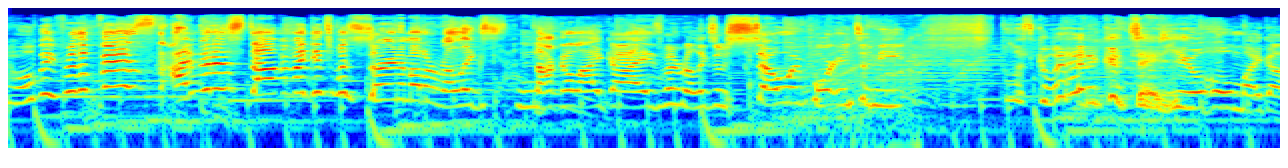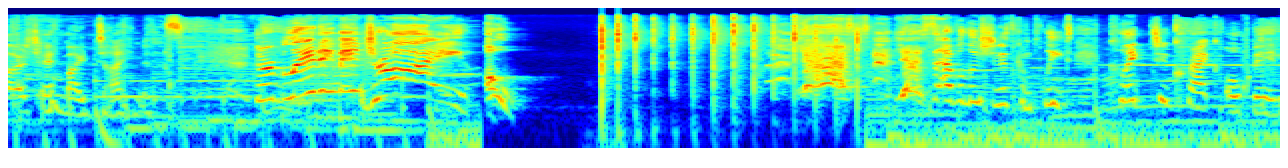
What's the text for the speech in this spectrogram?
hoping for the best. I'm gonna stop if I get to a certain amount of relics. Not gonna lie, guys. My relics are so important to me. Let's go ahead and continue. Oh my gosh. And my diamonds. They're bleeding me dry. Oh. Yes! Yes, the evolution is complete. Click to crack open.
